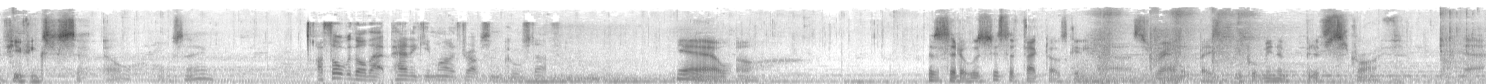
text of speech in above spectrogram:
A few things to sell. All the same. I thought with all that panic you might have dropped some cool stuff. Yeah, well. As I said, it was just the fact I was getting uh, surrounded basically put me in a bit of strife. Yeah.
